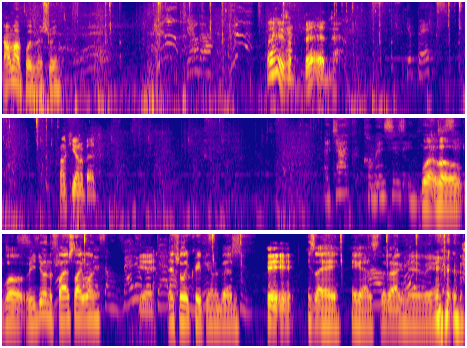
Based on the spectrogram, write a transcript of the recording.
I'm gonna play mystery. Hey, there's a bed. Get back. Monkey on a bed. Attack commences in Whoa, 30 whoa, whoa! Are you doing the flashlight one? Yeah. It's really creepy on the bed. He's like, hey, hey guys, look what I can do over here.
